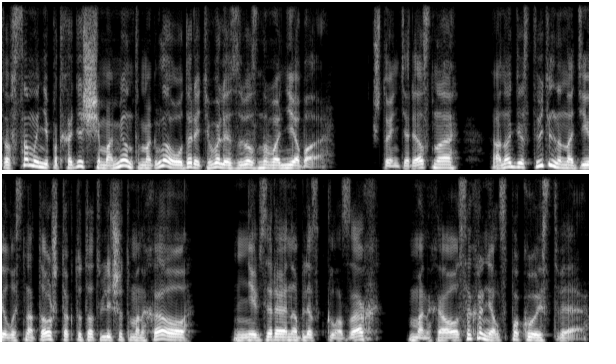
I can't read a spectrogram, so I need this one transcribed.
то в самый неподходящий момент могла ударить воля звездного неба. Что интересно, она действительно надеялась на то, что кто-то отвлечет Манхао. Невзирая на блеск в глазах, Манхао сохранял спокойствие.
